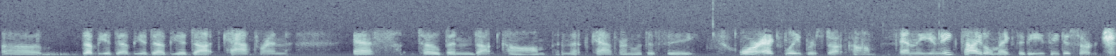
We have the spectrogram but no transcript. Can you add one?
um, www.catherineSTobin.com, and that's Catherine with a C, or xlibris.com and the unique title makes it easy to search.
